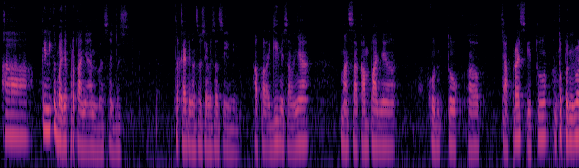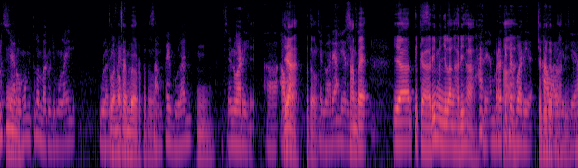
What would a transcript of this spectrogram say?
Uh, ini kebanyak pertanyaan Mas Agus terkait dengan sosialisasi ini. Apalagi misalnya masa kampanye untuk uh, capres itu untuk pemilu secara hmm. umum itu kan baru dimulai bulan, bulan November, November betul. sampai bulan hmm. Januari uh, awal ya, betul. Januari akhir sampai gitu Ya tiga hari menjelang hari H. Hari berarti ah, Februari ya. Jadi awal Februari. Gitu ya.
